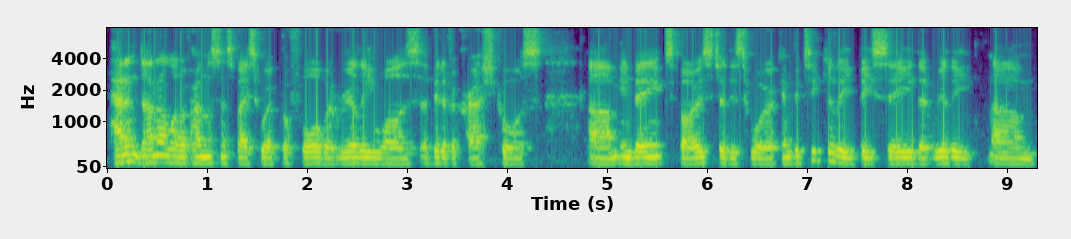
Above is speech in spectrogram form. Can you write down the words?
hadn't done a lot of homelessness based work before, but really was a bit of a crash course um, in being exposed to this work, and particularly BC that really um,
